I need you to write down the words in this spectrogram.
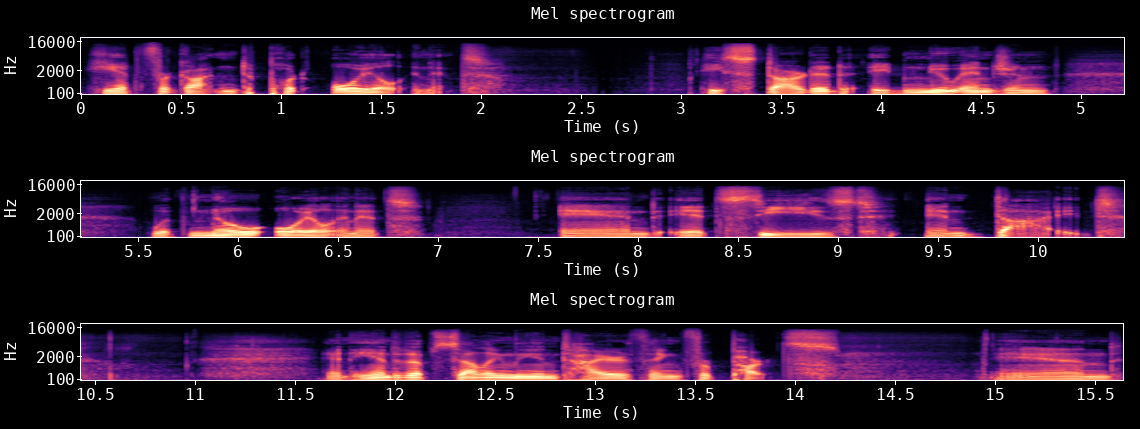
he had forgotten to put oil in it. He started a new engine with no oil in it, and it seized and died. And he ended up selling the entire thing for parts. And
